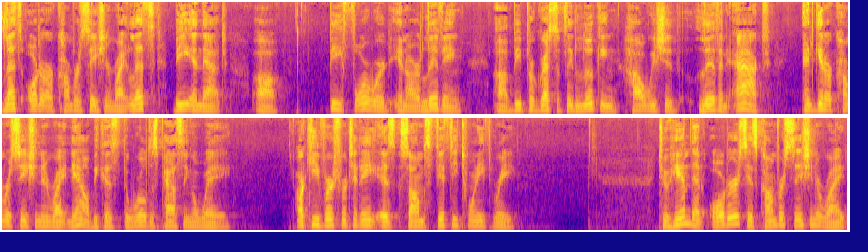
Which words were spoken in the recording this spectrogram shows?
let's order our conversation right. Let's be in that, uh, be forward in our living, uh, be progressively looking how we should live and act, and get our conversation in right now because the world is passing away. Our key verse for today is Psalms 50 23. To him that orders his conversation aright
